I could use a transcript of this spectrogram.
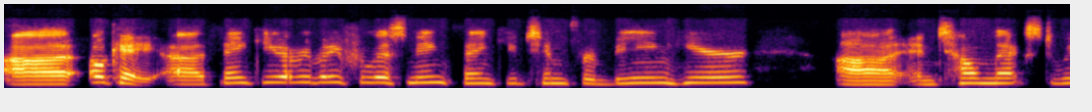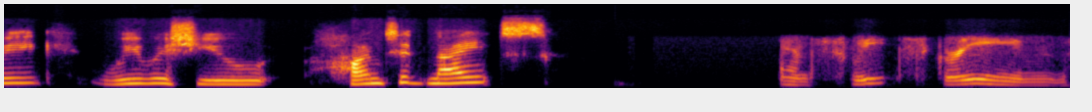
Uh, okay, uh, thank you everybody for listening. Thank you, Tim, for being here. Uh, until next week, we wish you haunted nights. And sweet screams.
